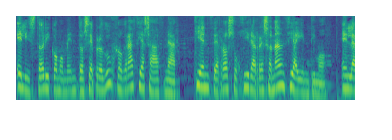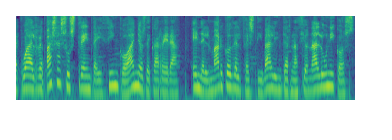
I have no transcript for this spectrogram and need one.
El histórico momento se produjo gracias a Aznar, quien cerró su gira Resonancia Íntimo, en la cual repasa sus 35 años de carrera, en el marco del Festival Internacional Únicos,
